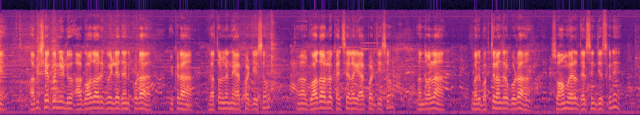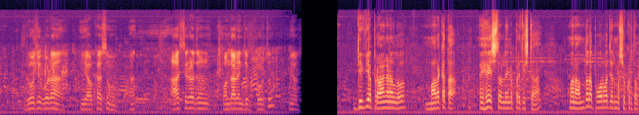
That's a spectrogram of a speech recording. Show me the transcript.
అభిషేకం నీళ్ళు ఆ గోదావరికి వెళ్ళేదానికి కూడా ఇక్కడ గతంలోనే ఏర్పాటు చేసాం గోదావరిలో కలిసేలాగా ఏర్పాటు చేసాం అందువల్ల మరి భక్తులందరూ కూడా స్వామివారి దర్శనం చేసుకుని రోజు కూడా ఈ అవకాశం ఆశీర్వాదం పొందాలని చెప్పి కోరుతూ దివ్య ప్రాంగణంలో మరకత మహేశ్వరలింగ ప్రతిష్ట మన అందరి పూర్వజన్మ సుకృతం.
